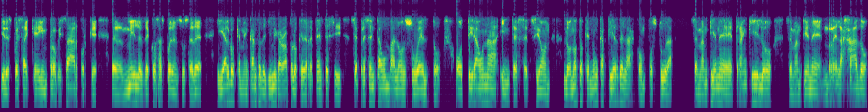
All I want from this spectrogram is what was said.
y después hay que improvisar porque eh, miles de cosas pueden suceder. Y algo que me encanta de Jimmy Garoppolo que de repente si se presenta un balón suelto o tira una intercepción, lo noto que nunca pierde la compostura se mantiene tranquilo, se mantiene relajado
